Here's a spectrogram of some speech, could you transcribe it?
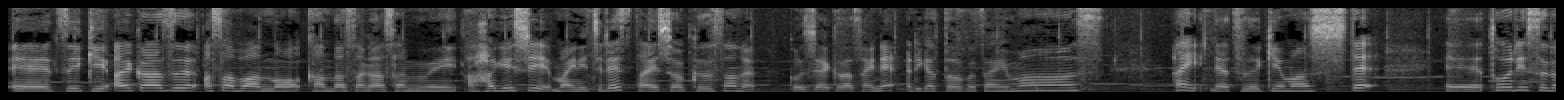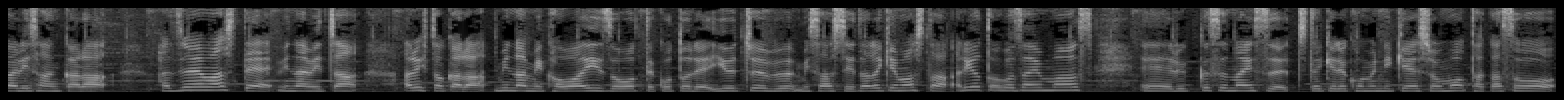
えー、追記相変わらず朝晩の寒暖差が寒いあ激しい毎日です。体調崩さぬご自愛くださいね。ありがとうございます。はいでは続きまして、えー通りすがりさんからはじめましてみなみちゃん。ある人から「みなみかわいいぞ」ってことで YouTube 見させていただきました。ありがとうございます、えールックスナイス知的でコミュニケーションも高そ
